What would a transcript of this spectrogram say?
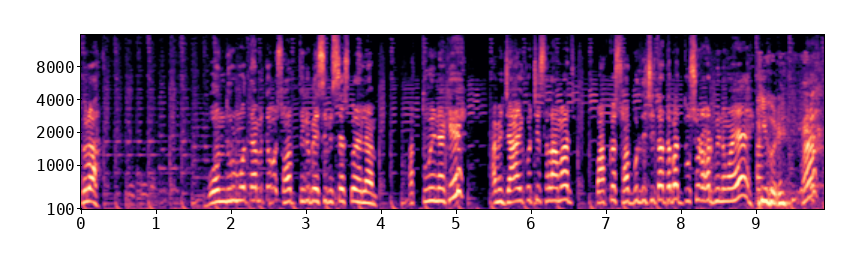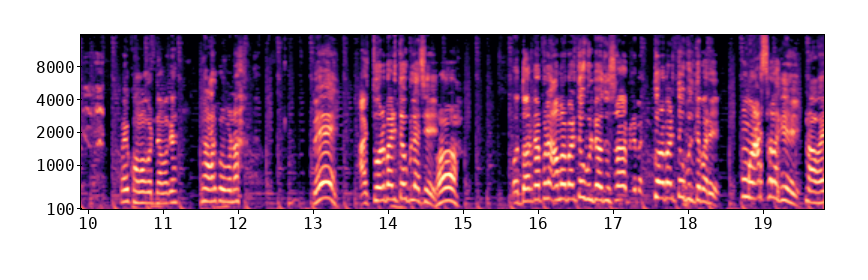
তুলা। বন্ধুর মধ্যে আমি তোকে সব থেকে বেশি বিশ্বাস করে এলাম। আর তুই নাকি? আমি যাই করছি আমার বাপকে সব বলে দিচ্ছি তাতে আবার দুশো টাকার বিনিময়ে। হ্যাঁ? ভাই ক্ষমা করে দে আমাকে। আর করব না। বে আজ তোর বাড়িতেও বলেছে ও দরকার পড়ে আমার বাড়িতেও বলবে ও দুসরা বাড়িতে বলবে, তোর বাড়িতেও বলতে পারে। মার শালাকে। না ভাই।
